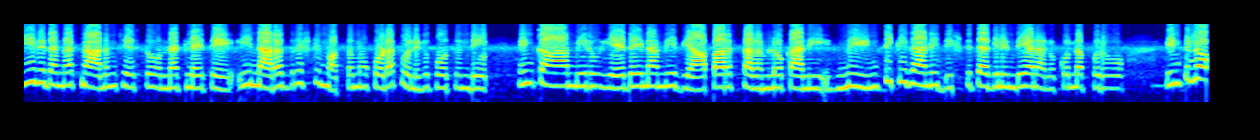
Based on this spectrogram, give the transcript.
ఈ విధంగా స్నానం చేస్తూ ఉన్నట్లయితే ఈ నరదృష్టి మొత్తము కూడా తొలగిపోతుంది. ఇంకా మీరు ఏదైనా మీ వ్యాపార స్థలంలో కానీ మీ ఇంటికి కానీ దిష్టి తగిలింది అని అనుకున్నప్పుడు ఇంటిలో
